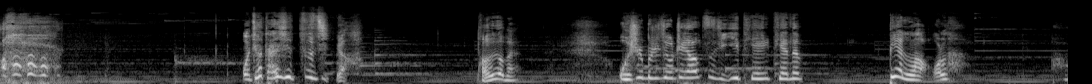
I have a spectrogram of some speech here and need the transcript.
啊，我就担心自己啊，朋友们，我是不是就这样自己一天一天的变老了？啊，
